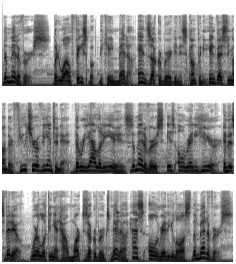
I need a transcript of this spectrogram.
the Metaverse. But while Facebook became Meta and Zuckerberg and his company investing on their future of the internet, the reality is the Metaverse is already here. In this video, we're looking at how Mark Zuckerberg's Meta has already lost the Metaverse.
